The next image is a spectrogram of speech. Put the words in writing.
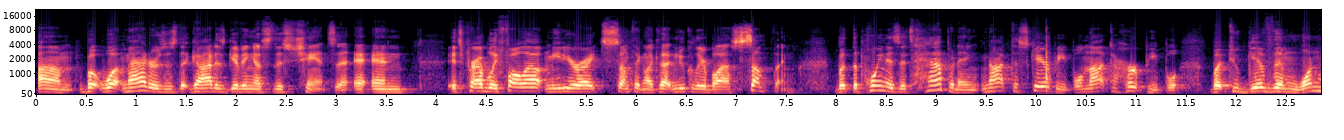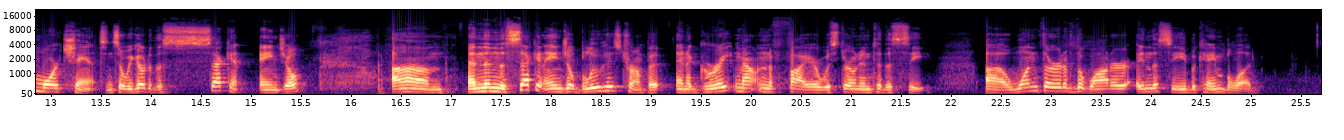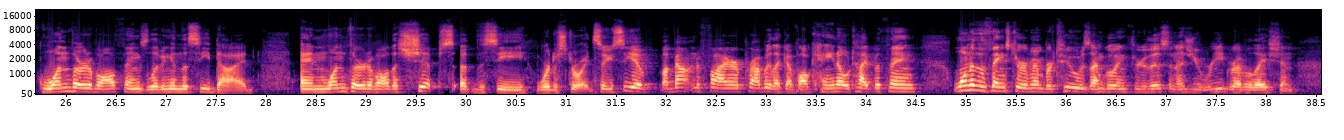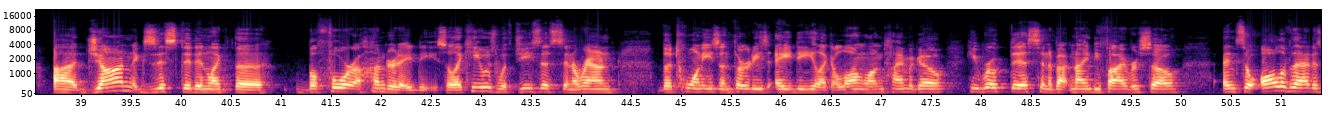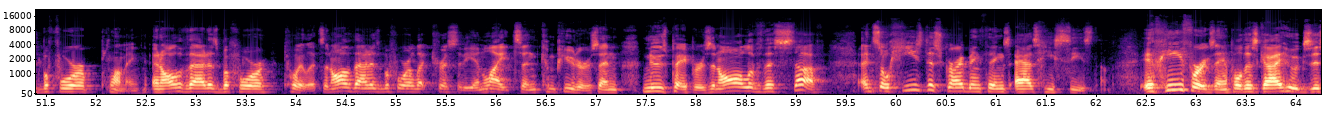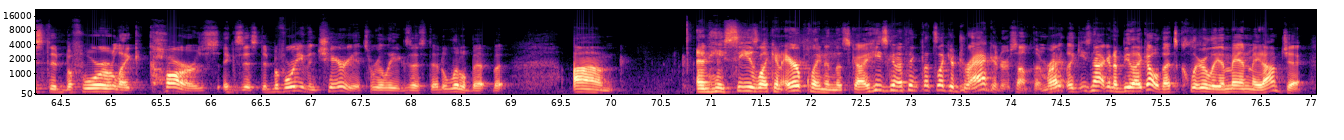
Um, but what matters is that God is giving us this chance, and, and it's probably fallout, meteorites, something like that, nuclear blast, something. But the point is, it's happening not to scare people, not to hurt people, but to give them one more chance. And so we go to the second angel. Um, and then the second angel blew his trumpet, and a great mountain of fire was thrown into the sea. Uh, one third of the water in the sea became blood. One third of all things living in the sea died and one third of all the ships of the sea were destroyed. So you see a, a, mountain of fire, probably like a volcano type of thing. One of the things to remember too, as I'm going through this and as you read Revelation, uh, John existed in like the before 100 AD. So like he was with Jesus in around the 20s and 30s AD, like a long, long time ago. He wrote this in about 95 or so. And so all of that is before plumbing, and all of that is before toilets, and all of that is before electricity and lights and computers and newspapers and all of this stuff. And so he's describing things as he sees them. If he, for example, this guy who existed before like cars existed, before even chariots really existed, a little bit, but um, and he sees like an airplane in the sky, he's going to think that's like a dragon or something, right? Like he's not going to be like, oh, that's clearly a man made object.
